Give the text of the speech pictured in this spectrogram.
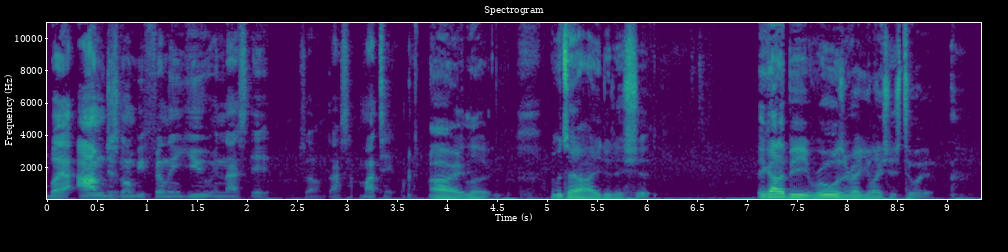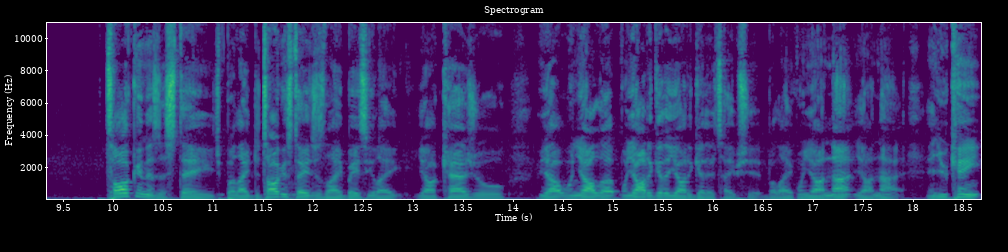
But I'm just gonna be feeling you, and that's it. So that's my take on it. All right, look. Let me tell you how you do this shit. It got to be rules and regulations to it. Talking is a stage, but like the talking stage is like basically like y'all casual, y'all when y'all up, when y'all together, y'all together type shit. But like when y'all not, y'all not, and you can't.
